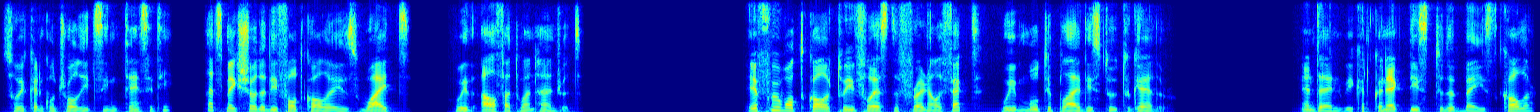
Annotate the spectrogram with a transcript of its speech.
so we can control its intensity. Let's make sure the default color is white with alpha at 100. If we want color to influence the Fresnel effect, we multiply these two together. And then we can connect this to the base color,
